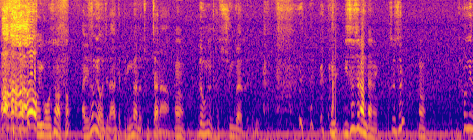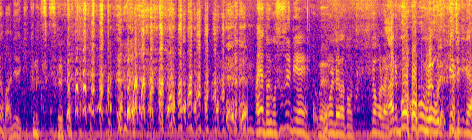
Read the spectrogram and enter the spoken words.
아, 아, 아, 어. 너 이거 어디서 났어? 아니 형이 어제 나한테 100만 원 줬잖아. 어. 근데 오늘 다시 준 거야 그대로. 네 수술한다며. 수술? 어. 형이나 많이 해, 키 크는 수술. 아니야 너 이거 수술비에 왜? 오늘 내가 너 죽여볼라. 아니 뭐뭐왜 어떻게 저기가?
